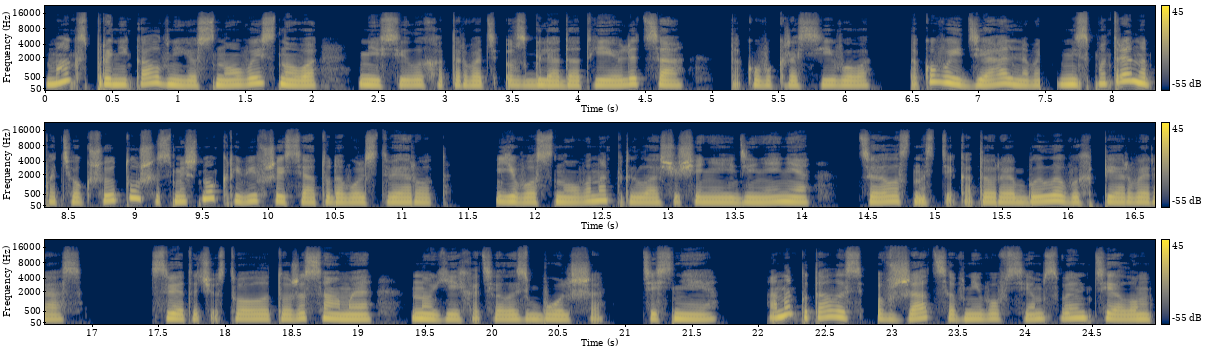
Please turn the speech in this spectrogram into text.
Макс проникал в нее снова и снова, не в силах оторвать взгляда от ее лица, такого красивого, такого идеального, несмотря на потекшую тушь и смешно кривившийся от удовольствия рот. Его снова накрыло ощущение единения, целостности, которое было в их первый раз. Света чувствовала то же самое, но ей хотелось больше, теснее. Она пыталась вжаться в него всем своим телом,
